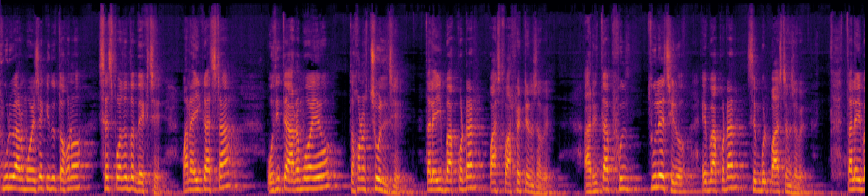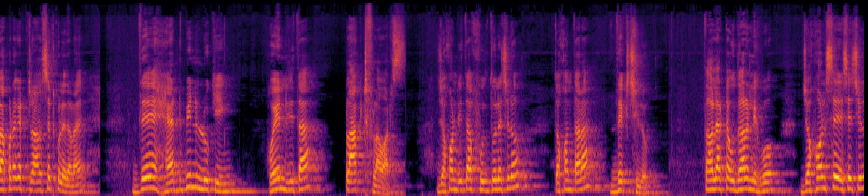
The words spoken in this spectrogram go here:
পূর্বে আরম্ভ হয়েছে, কিন্তু তখনও শেষ পর্যন্ত দেখছে। মানে এই কাজটা অতীতে আরম্ভ হয়েও তখনও চলছে। তাহলে এই বাক্যটার পাস্ট পারফেক্ট টেন্স হবে। আর রীতা ফুল তুলেছিল, এই বাক্যটার সিম্পল পাস্ট টেন্স হবে। তাহলে এই বাক্যটাকে ট্রান্সলেট করে দাঁড়ায়। They had been looking when Rita plucked flowers যখন রীতা ফুল তুলেছিল, তখন তারা দেখছিল। তাহলে একটা উদাহরণ লিখব। যখন সে এসেছিল,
